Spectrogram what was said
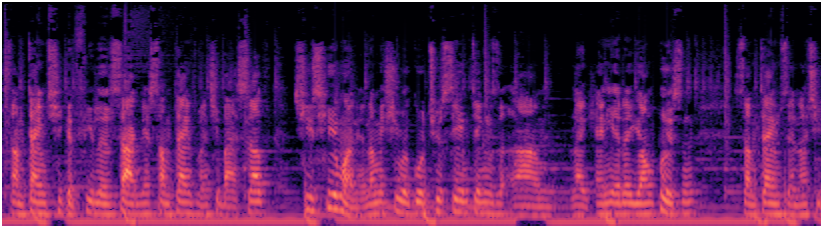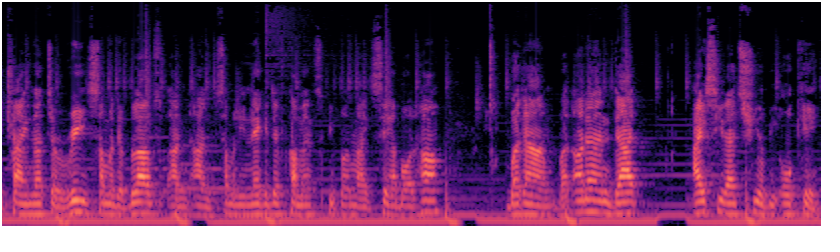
Sometimes she could feel a little sadness. Sometimes when she by herself, she's human. And I mean, she will go through same things um, like any other young person. Sometimes you know she try not to read some of the blogs and, and some of the negative comments people might say about her. But um, but other than that, I see that she'll be okay.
